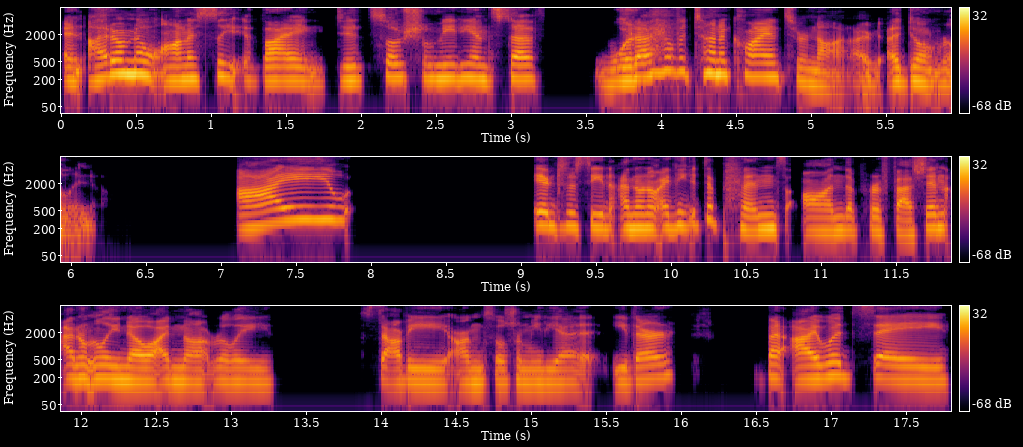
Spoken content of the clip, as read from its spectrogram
And I don't know, honestly, if I did social media and stuff, would I have a ton of clients or not? I, I don't really know. I, interesting. I don't know. I think it depends on the profession. I don't really know. I'm not really savvy on social media either. But I would say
